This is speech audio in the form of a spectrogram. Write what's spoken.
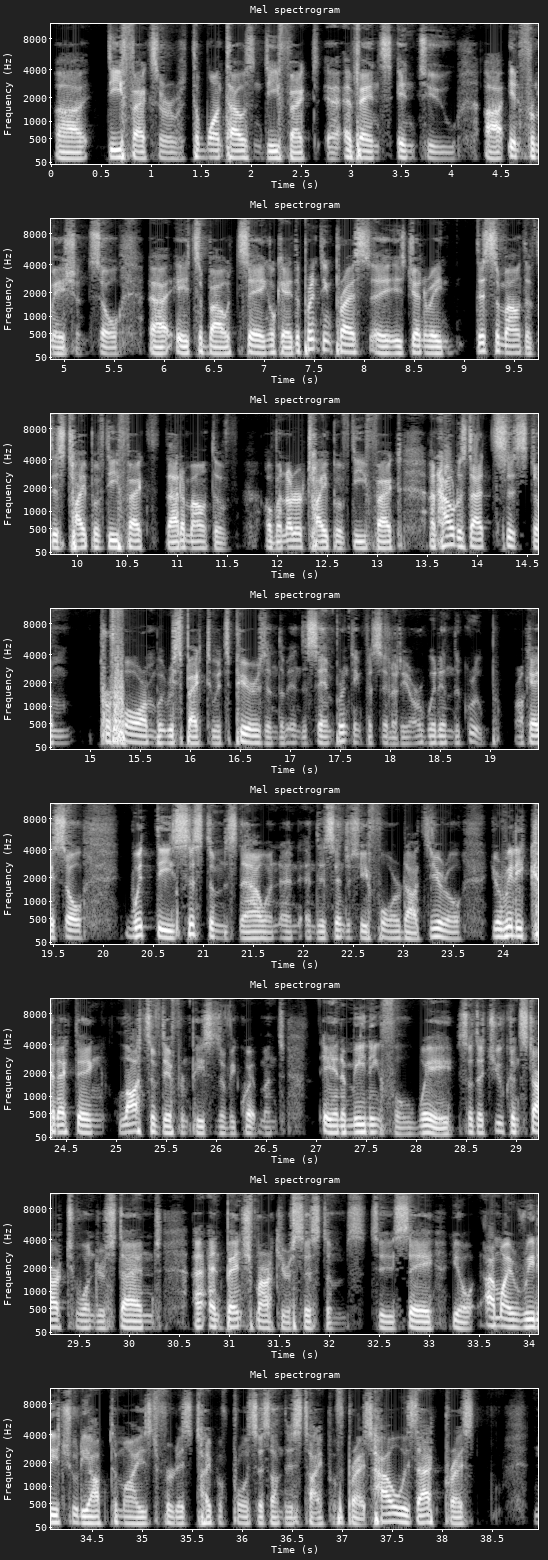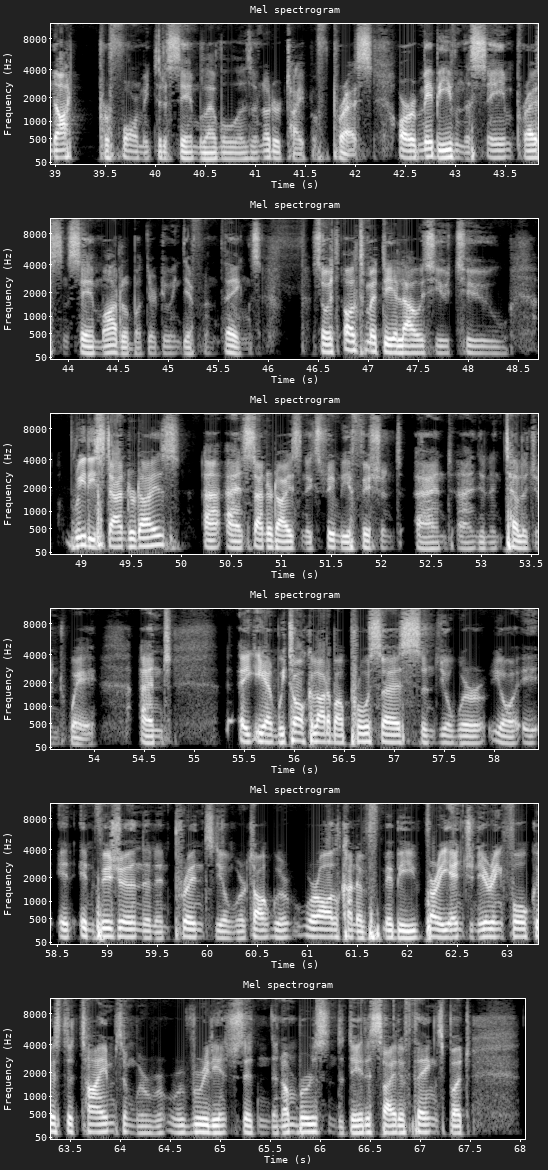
uh, defects or the 1000 defect uh, events into uh, information. So uh, it's about saying, okay, the printing press uh, is generating this amount of this type of defect, that amount of, of another type of defect, and how does that system perform with respect to its peers in the in the same printing facility or within the group. Okay, so with these systems now and, and, and this industry 4.0, you're really connecting lots of different pieces of equipment in a meaningful way so that you can start to understand and benchmark your systems to say, you know, am I really truly optimized for this type of process on this type of press? How is that press not performing to the same level as another type of press, or maybe even the same press and same model, but they're doing different things. So it ultimately allows you to really standardize uh, and standardize in an extremely efficient and, and an intelligent way. And again, we talk a lot about process and, you know, we're, you know, in, in vision and in print, you know, we're talking, we're, we're all kind of maybe very engineering focused at times and we're, we're really interested in the numbers and the data side of things. But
